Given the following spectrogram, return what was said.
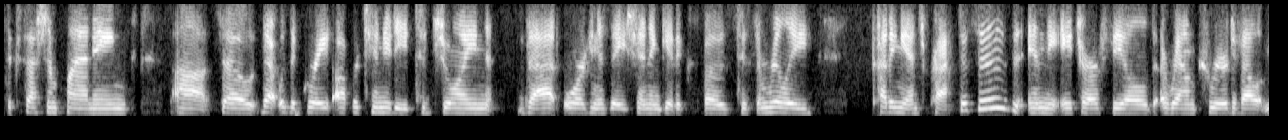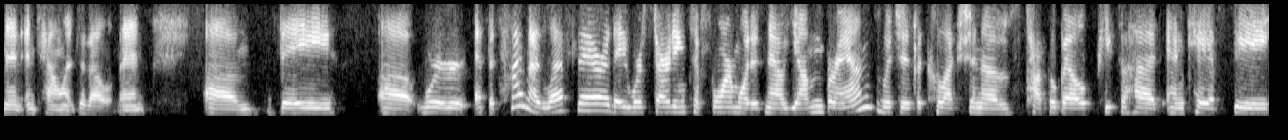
succession planning. Uh, so that was a great opportunity to join that organization and get exposed to some really cutting edge practices in the HR field around career development and talent development. Um, they uh, were at the time I left there, they were starting to form what is now Yum Brands, which is a collection of Taco Bell, Pizza Hut, and KFC,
